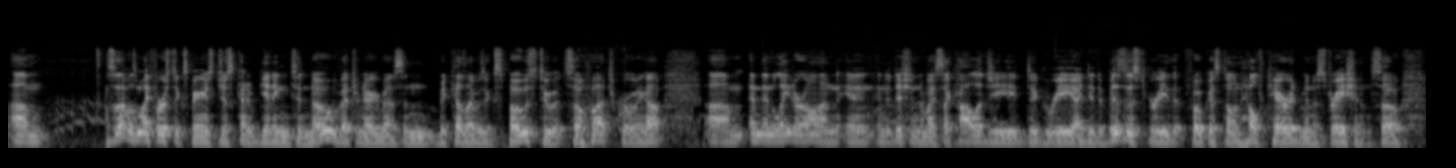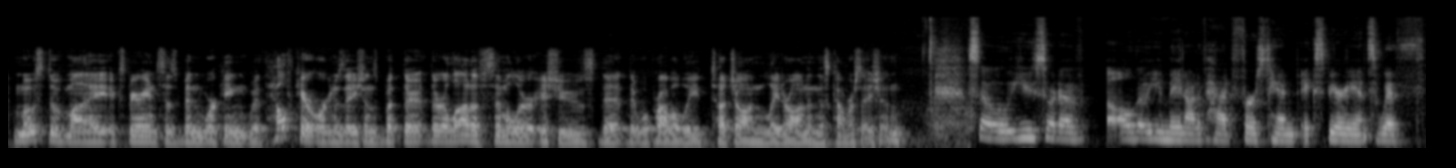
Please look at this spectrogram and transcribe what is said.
Um, so that was my first experience just kind of getting to know veterinary medicine because I was exposed to it so much growing up. Um, and then later on, in, in addition to my psychology degree, I did a business degree that focused on healthcare administration. So most of my experience has been working with healthcare organizations, but there, there are a lot of similar issues that, that we'll probably touch on later on in this conversation. So you sort of, although you may not have had firsthand experience with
